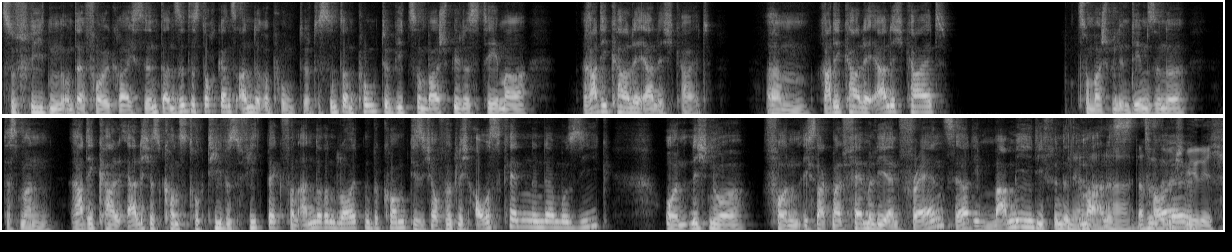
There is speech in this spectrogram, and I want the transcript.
zufrieden und erfolgreich sind, dann sind es doch ganz andere Punkte. Das sind dann Punkte wie zum Beispiel das Thema radikale Ehrlichkeit. Ähm, radikale Ehrlichkeit, zum Beispiel in dem Sinne, dass man radikal ehrliches, konstruktives Feedback von anderen Leuten bekommt, die sich auch wirklich auskennen in der Musik und nicht nur von, ich sag mal, Family and Friends, ja, die Mami, die findet ja, immer alles das toll. Das ist schwierig.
